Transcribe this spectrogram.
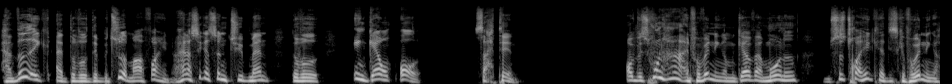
han ved ikke, at du ved, det betyder meget for hende. Og han er sikkert sådan en type mand, du ved, en gave om året, så den. Og hvis hun har en forventning om en gave hver måned, så tror jeg helt klart, at de skal forventninger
